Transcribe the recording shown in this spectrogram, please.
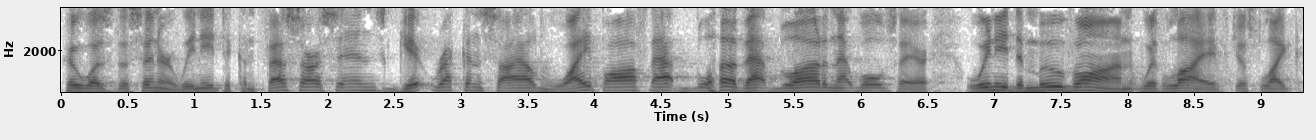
who was the sinner. We need to confess our sins, get reconciled, wipe off that blood, that blood and that wolf's hair. We need to move on with life just like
